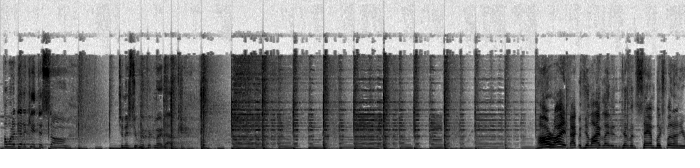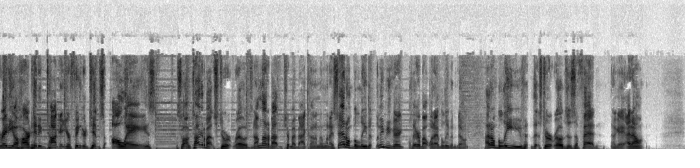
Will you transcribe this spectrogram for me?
I want to dedicate this song to Mr. Rupert Murdoch. All right, back with you live, ladies and gentlemen. Sam Bushman on your radio, hard hitting talk at your fingertips always. So I'm talking about Stewart Rhodes, and I'm not about to turn my back on him. And when I say I don't believe it, let me be very clear about what I believe and don't. I don't believe that Stewart Rhodes is a Fed. Okay, I don't.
